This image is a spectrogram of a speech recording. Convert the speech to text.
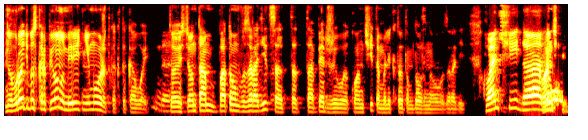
Но вроде бы Скорпион умереть не может как таковой. Да. То есть он там потом возродится, то, то, опять же его Кванчи там или кто там должен его возродить. Кванчи, да. Кванчи. Ну,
